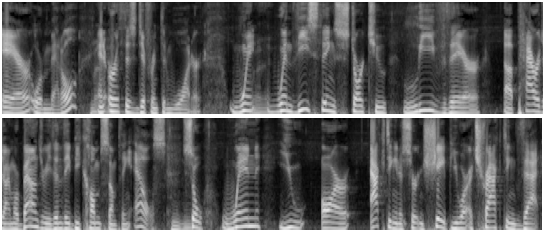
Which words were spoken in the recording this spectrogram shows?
air or metal, Right. and earth is different than water. When when these things start to leave their uh, paradigm or boundary, then they become something else. So when you are acting in a certain shape, you are attracting that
